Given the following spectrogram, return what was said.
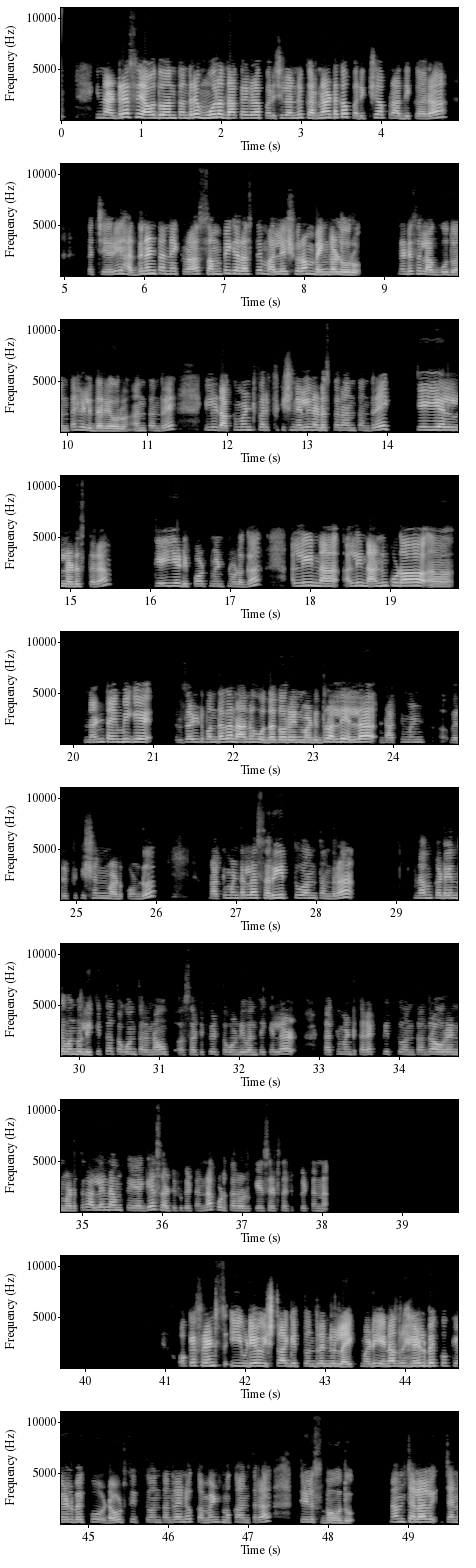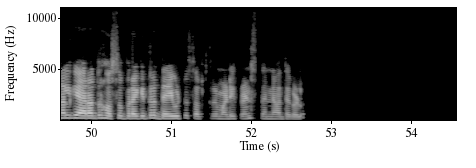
ಇನ್ನು ಅಡ್ರೆಸ್ ಯಾವುದು ಅಂತಂದರೆ, ಮೂಲ ದಾಖಲೆಗಳ ಪರಿಶೀಲನೆ ಕರ್ನಾಟಕ ಪರೀಕ್ಷಾ ಪ್ರಾಧಿಕಾರ ಕಚೇರಿ ಹದಿನೆಂಟನೇ ಕ್ರಾಸ್ ಸಂಪಿಗೆ ರಸ್ತೆ ಮಲ್ಲೇಶ್ವರಂ, ಬೆಂಗಳೂರು. ನಡೆಸಲಾಗುವುದು ಅಂತ ಹೇಳಿದ್ದಾರೆ ಅವರು. ಅಂತಂದರೆ, ಇಲ್ಲಿ ಡಾಕ್ಯುಮೆಂಟ್ ವೆರಿಫಿಕೇಷನ್ ಎಲ್ಲಿ ನಡೆಸ್ತಾರೆ ಅಂತಂದರೆ ಕೆ ಇ ಎಲ್ ನಡೆಸ್ತಾರೆ. ಕೆ ಇ ಎ ಡಿಪಾರ್ಟ್ಮೆಂಟ್ನೊಳಗೆ ಅಲ್ಲಿ ನಾ, ಅಲ್ಲಿ ನಾನು ಕೂಡ ನನ್ನ ಟೈಮಿಗೆ ರಿಸಲ್ಟ್ ಬಂದಾಗ ನಾನು ಹೋದಾಗ ಅವ್ರು ಏನು ಮಾಡಿದರು, ಅಲ್ಲೇ ಎಲ್ಲ ಡಾಕ್ಯುಮೆಂಟ್ ವೆರಿಫಿಕೇಷನ್ ಮಾಡಿಕೊಂಡು ಡಾಕ್ಯುಮೆಂಟ್ ಎಲ್ಲ ಸರಿ ಇತ್ತು ಅಂತಂದ್ರೆ ನಮ್ಮ ಕಡೆಯಿಂದ ಒಂದು ಲಿಖಿತ ತೊಗೊತಾರೆ. ನಾವು ಸರ್ಟಿಫಿಕೇಟ್ ತೊಗೊಂಡಿವಿ ಅಂತಕ್ಕೆಲ್ಲ ಡಾಕ್ಯುಮೆಂಟ್ ಕರೆಕ್ಟ್ ಇತ್ತು ಅಂತಂದ್ರೆ ಅವ್ರು ಏನು ಮಾಡ್ತಾರೆ, ಅಲ್ಲೇ ನಮ್ಮ ಕೈಯಾಗೆ ಸರ್ಟಿಫಿಕೇಟನ್ನು ಕೊಡ್ತಾರೆ ಅವ್ರು ಕೆ ಸೆಟ್ ಸರ್ಟಿಫಿಕೇಟನ್ನು ಓಕೆ ಫ್ರೆಂಡ್ಸ್, ಈ ವಿಡಿಯೋ ಇಷ್ಟ ಆಗಿತ್ತು ಅಂದರೆ ನೀವು ಲೈಕ್ ಮಾಡಿ, ಏನಾದರೂ ಹೇಳಬೇಕು, ಕೇಳಬೇಕು, ಡೌಟ್ಸ್ ಇತ್ತು ಅಂತಂದರೆ ನೀವು ಕಮೆಂಟ್ ಮುಖಾಂತರ ತಿಳಿಸ್ಬಹುದು. ನಮ್ಮ ಚಾನಲ್, ಚಾನಲ್ಗೆ ಯಾರಾದರೂ ಹೊಸಬರಾಗಿದ್ದರೆ ದಯವಿಟ್ಟು ಸಬ್ಸ್ಕ್ರೈಬ್ ಮಾಡಿ ಫ್ರೆಂಡ್ಸ್, ಧನ್ಯವಾದಗಳು.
